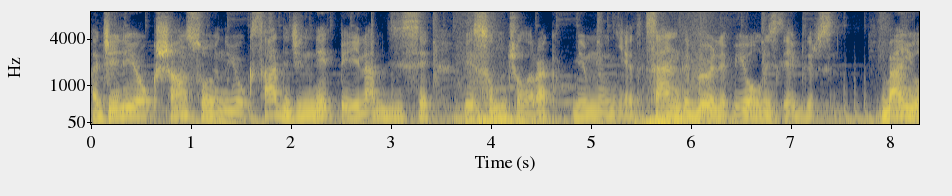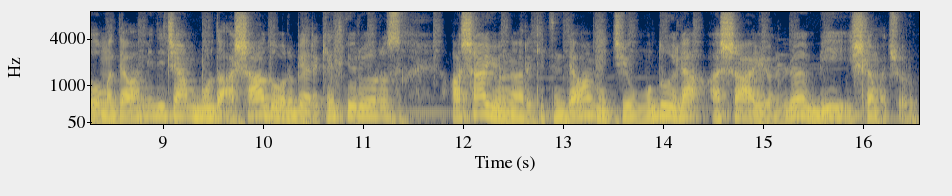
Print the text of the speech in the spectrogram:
Acele yok, şans oyunu yok, sadece net bir eylem dizisi ve sonuç olarak memnuniyet. Sen de böyle bir yol izleyebilirsin. Ben yoluma devam edeceğim. Burada aşağı doğru bir hareket görüyoruz. Aşağı yönlü hareketin devam edeceği umuduyla aşağı yönlü bir işlem açıyorum.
